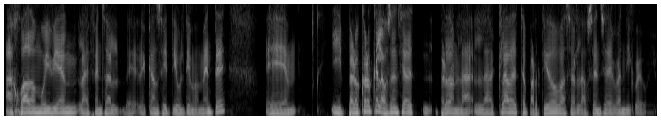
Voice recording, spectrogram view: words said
Ha jugado muy bien la defensa de, Kansas City últimamente. Eh, y, pero creo que la ausencia, de, perdón, la, clave de este partido va a ser la ausencia de Randy Gregory.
